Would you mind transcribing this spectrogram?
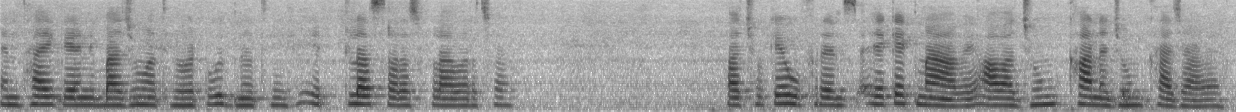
એમ થાય કે એની બાજુમાંથી હટવું જ નથી. એટલા સરસ ફ્લાવર છે. પાછું કેવું ફ્રેન્ડ્સ એક એક ના આવે. આવા ઝુમખા ને ઝુમખા જ આવે.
